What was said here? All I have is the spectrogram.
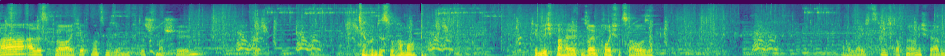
Ah, alles klar. Hier kommen wir zum Sumpf. Das ist schon mal schön. Der Hund ist so Hammer. Den will ich behalten. So einen brauche ich für zu Hause. Aber leichtsinnig darf man auch nicht werden.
